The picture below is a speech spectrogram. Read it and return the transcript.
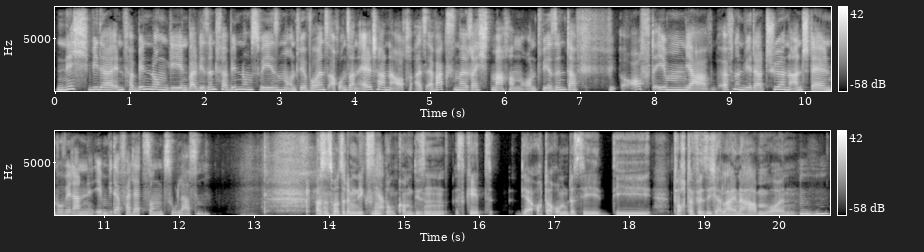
nicht wieder in Verbindung gehen, weil wir sind Verbindungswesen und wir wollen es auch unseren Eltern auch als Erwachsene recht machen und wir sind da oft eben, ja, öffnen wir da Türen an Stellen, wo wir dann eben wieder Verletzungen zulassen. Lass uns mal zu dem nächsten ja. Punkt kommen. Diesen, es geht ja auch darum, dass sie die Tochter für sich alleine haben wollen. Mhm.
